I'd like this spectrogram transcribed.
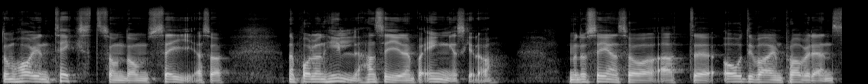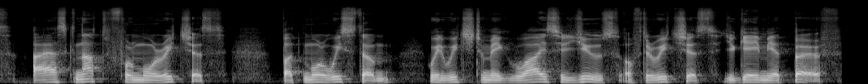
de har ju en text som de säger, alltså Napoleon Hill, han säger den på engelska då. Men då säger han så att O divine providence, I ask not for more riches, but more wisdom with which to make wiser use of the riches you gave me at birth,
